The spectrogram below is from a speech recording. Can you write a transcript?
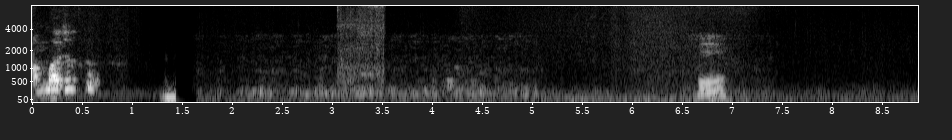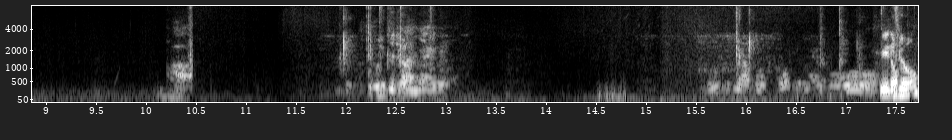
안 맞아 또. 예. 불을 들어갔냐 이거? 뭐냐고 뭐냐고. 위로? 위로?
